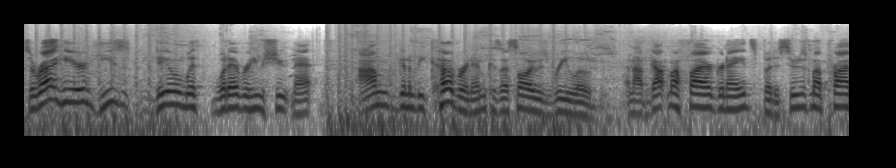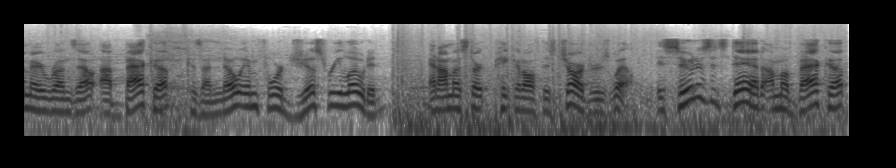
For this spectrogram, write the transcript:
So right here, he's dealing with whatever he was shooting at. I'm going to be covering him because I saw he was reloading and I've got my fire grenades, but as soon as my primary runs out, I back up because I know M4 just reloaded, and I'm going to start picking off this charger as well. As soon as it's dead, I'm going to back up,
